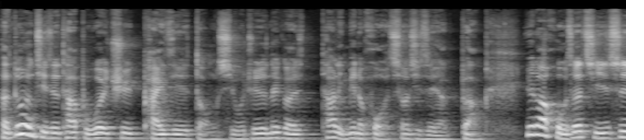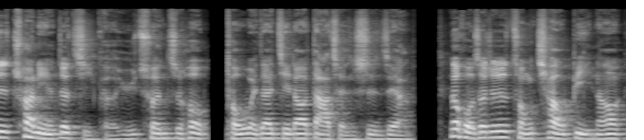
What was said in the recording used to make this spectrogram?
很多人其实他不会去拍这些东西，我觉得那个它里面的火车其实也很棒，因为它火车其实是串联这几个渔村之后，头尾再接到大城市这样。那火车就是从峭壁，然后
